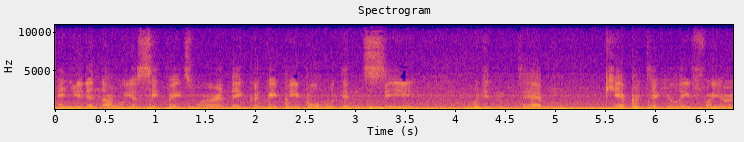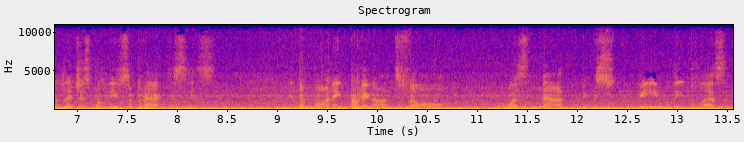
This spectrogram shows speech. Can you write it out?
And you didn't know who your seatmates were. They could be people who didn't see, who didn't um, care particularly for your religious beliefs or practices. In the morning, putting on tefillin was not extremely pleasant.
